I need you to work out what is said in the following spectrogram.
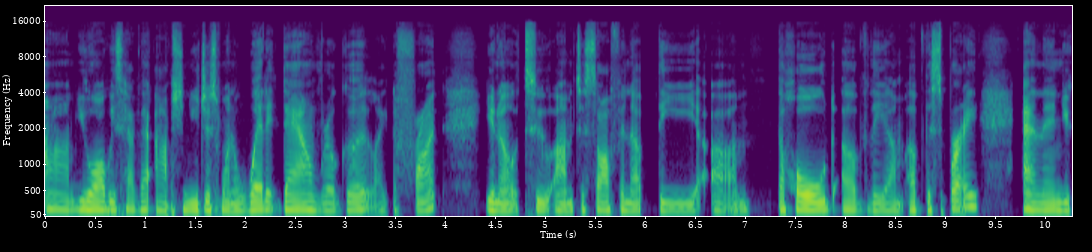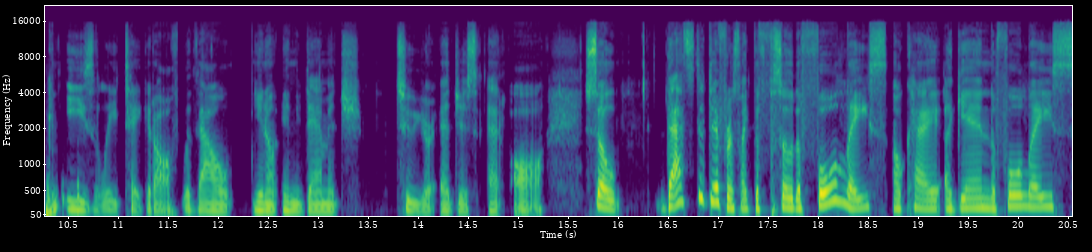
um, you always have that option. You just wanna wet it down real good, like the front, you know, to, um, to soften up the, um, the hold of the, um, of the spray, and then you can easily take it off without, you know, any damage to your edges at all. So that's the difference. Like the so the full lace, okay, again, the full lace,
